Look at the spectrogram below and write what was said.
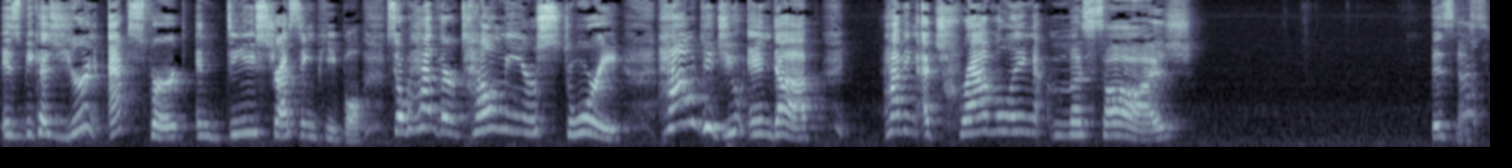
is because you're an expert in de-stressing people. So Heather, tell me your story. How did you end up having a traveling massage business?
